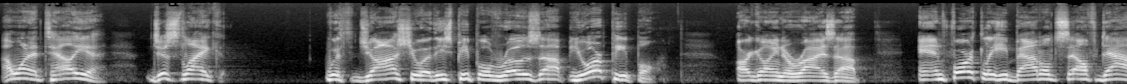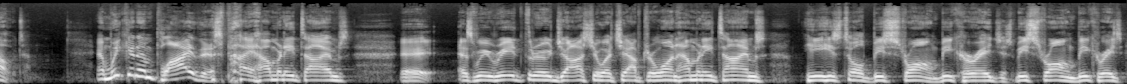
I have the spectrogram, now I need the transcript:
I want to tell you, just like with Joshua, these people rose up, your people are going to rise up. And fourthly, he battled self doubt. And we can imply this by how many times, uh, as we read through Joshua chapter 1, how many times he, he's told, be strong, be courageous, be strong, be courageous.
